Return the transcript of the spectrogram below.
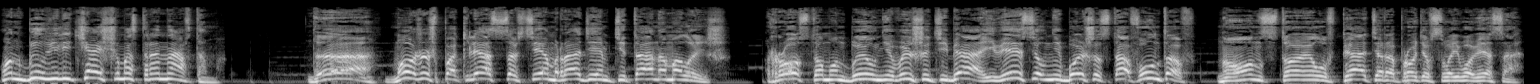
Он был величайшим астронавтом. «Да, можешь поклясться всем радием Титана, малыш. Ростом он был не выше тебя и весил не больше ста фунтов, но он стоил в пятеро против своего веса.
